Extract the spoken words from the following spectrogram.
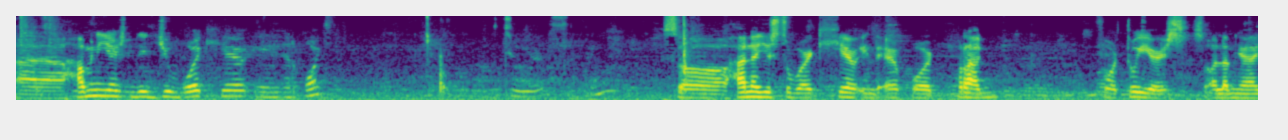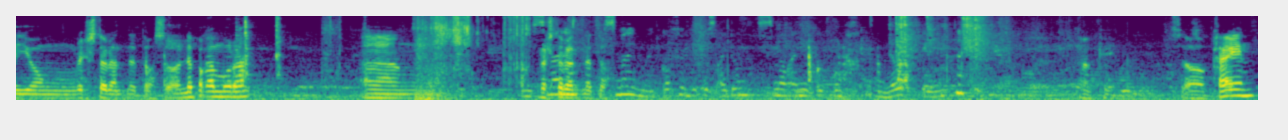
ah, how many years did you work here in airport? Two years. So Hannah used to work here in the airport Prague for two years. So alam niya yung restaurant na to. So napakamura ang I'm Restaurant smelling- na to. smelling my coffee because I don't smell any coconut milk in. Okay. So kain.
